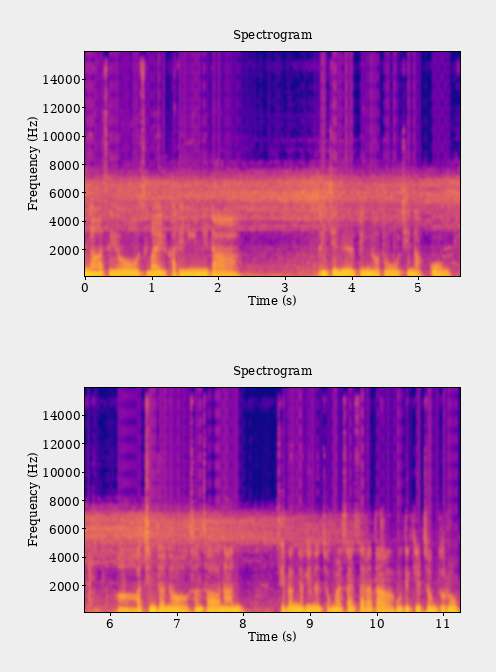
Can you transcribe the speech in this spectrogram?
안녕하세요. 스마일 가드닝입니다. 이제는 백로도 지났고, 아, 침 저녁 선선한 새벽녘에는 정말 쌀쌀하다고 느낄 정도로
